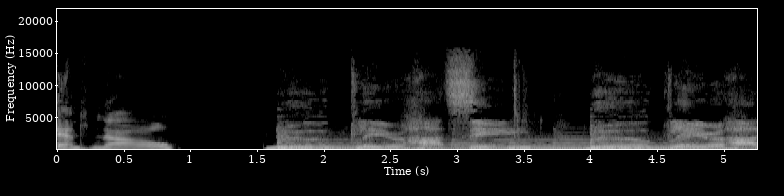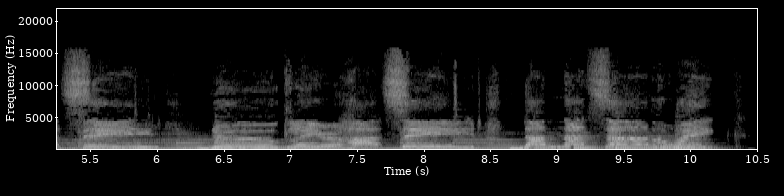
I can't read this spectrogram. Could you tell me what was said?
And now. Nuclear hot seat, nuclear hot seat, nuclear hot seat, nuts of the week.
